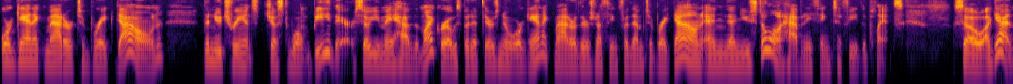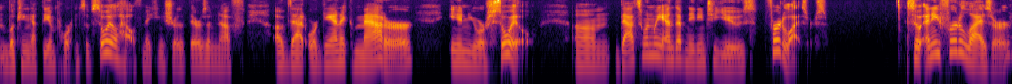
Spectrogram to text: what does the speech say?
organic matter to break down the nutrients just won't be there. So you may have the microbes but if there's no organic matter there's nothing for them to break down and then you still won't have anything to feed the plants so, again, looking at the importance of soil health, making sure that there's enough of that organic matter in your soil. Um, that's when we end up needing to use fertilizers. So, any fertilizer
